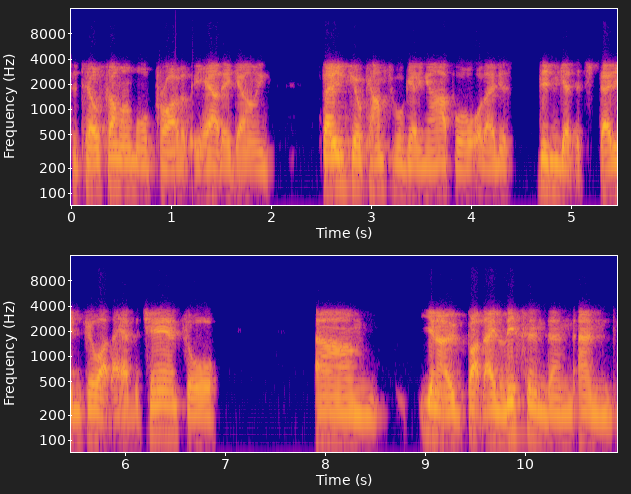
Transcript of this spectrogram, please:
to tell someone more privately how they're going. They didn't feel comfortable getting up, or, or they just didn't get the they didn't feel like they had the chance, or um, you know, but they listened and and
